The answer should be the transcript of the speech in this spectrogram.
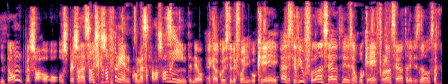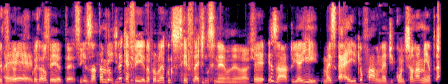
Então o pessoal, os personagens são esquizofrênicos, começa a falar sozinho, entendeu? É aquela coisa do telefone. O quê? Ah, você viu? Fulano saiu na televisão. O quê? Fulano saiu na televisão. Sabe? É, coisa então feia até, assim. Exatamente. O problema não é que é feia, né? O problema é quando isso se reflete no cinema, né? Eu acho. É, exato. E aí, mas é aí que eu falo, né, de condicionamento. Ah,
